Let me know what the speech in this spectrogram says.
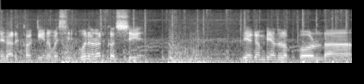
el arco aquí no me sirve. Bueno, el arco sí. Voy a cambiarlo por la...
